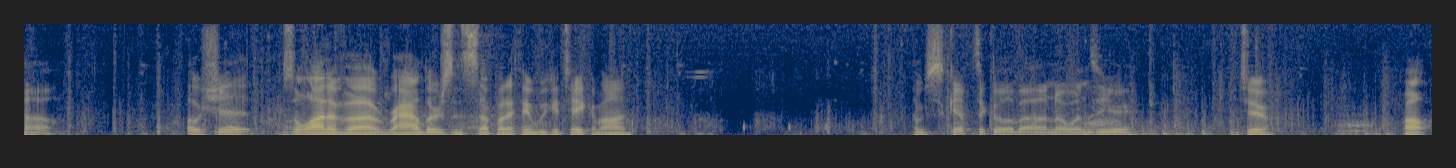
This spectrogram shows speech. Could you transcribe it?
Oh. Oh shit. There's a lot of uh, rattlers and stuff, but I think we could take them on I'm skeptical about how no one's here. too. Well.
